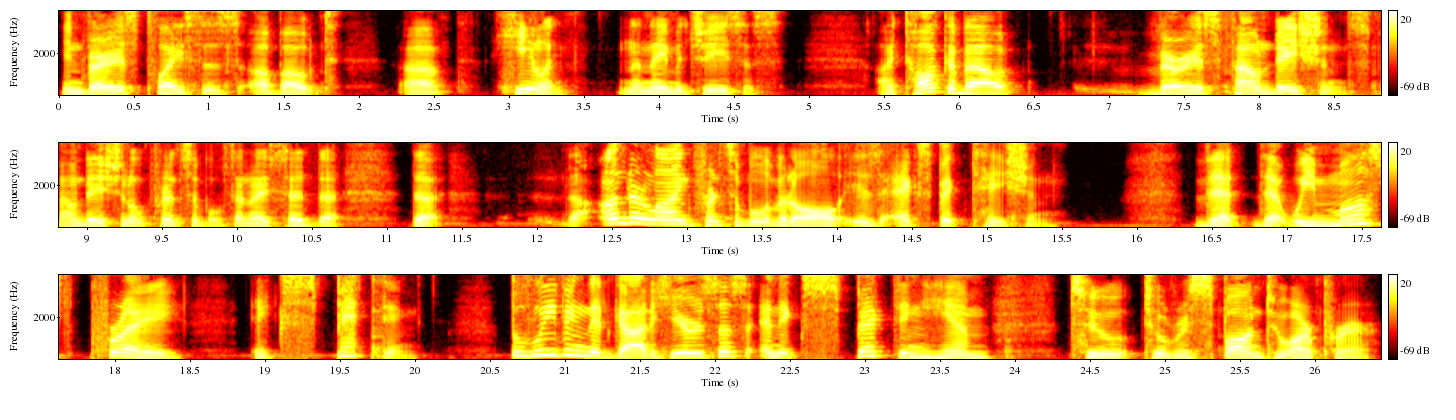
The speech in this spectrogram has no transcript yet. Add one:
in various places about uh, healing in the name of Jesus, I talk about various foundations, foundational principles. And I said the, the, the underlying principle of it all is expectation. That, that we must pray expecting, believing that God hears us and expecting Him to, to respond to our prayer.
